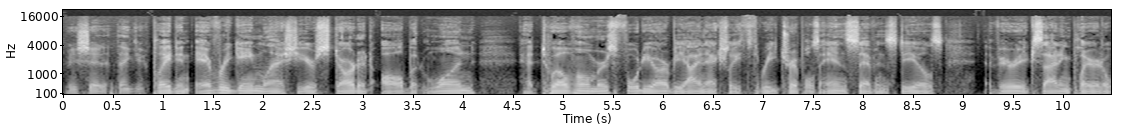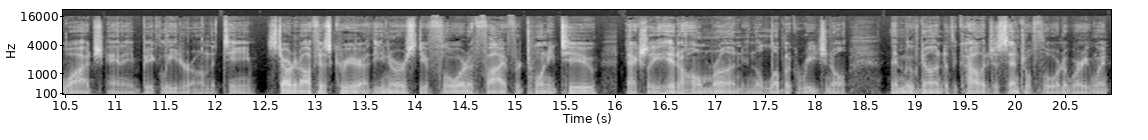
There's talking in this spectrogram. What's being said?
Appreciate it. Thank you. Played in every game last year, started all but one, had 12 homers, 40 RBI, and actually three triples and seven steals. A very exciting player to watch and a big leader on the team. Started off his career at the University of Florida, 5 for 22. Actually hit a home run in the Lubbock Regional, then moved on to the College of Central Florida where he went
